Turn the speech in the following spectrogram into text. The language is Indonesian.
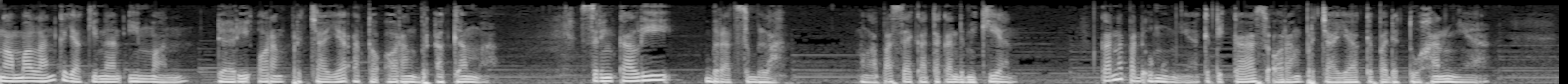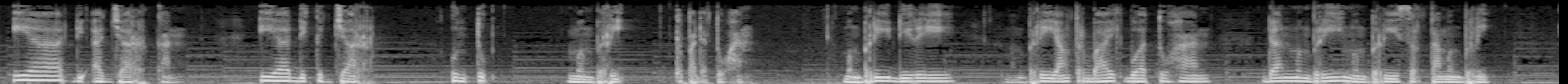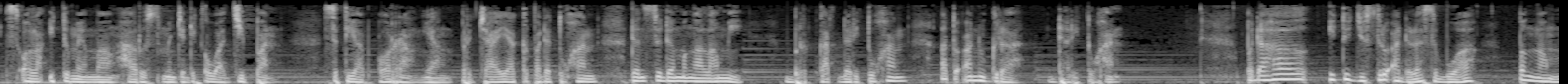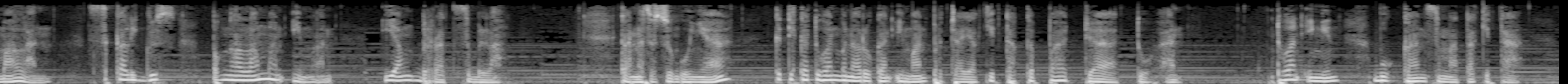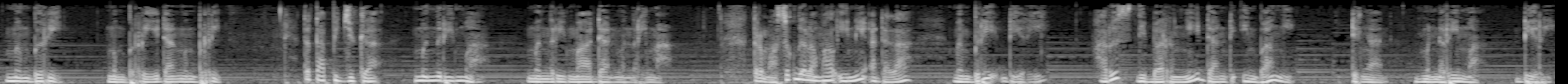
pengamalan keyakinan iman dari orang percaya atau orang beragama sering kali berat sebelah. Mengapa saya katakan demikian? Karena pada umumnya ketika seorang percaya kepada Tuhannya, ia diajarkan, ia dikejar untuk memberi kepada Tuhan. Memberi diri, memberi yang terbaik buat Tuhan, dan memberi, memberi, serta memberi. Seolah itu memang harus menjadi kewajiban setiap orang yang percaya kepada Tuhan dan sudah mengalami berkat dari Tuhan atau anugerah dari Tuhan. Padahal itu justru adalah sebuah pengamalan sekaligus pengalaman iman yang berat sebelah. Karena sesungguhnya ketika Tuhan menaruhkan iman percaya kita kepada Tuhan, Tuhan ingin bukan semata kita memberi, memberi dan memberi, tetapi juga menerima menerima dan menerima. Termasuk dalam hal ini adalah memberi diri harus dibarengi dan diimbangi dengan menerima diri.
